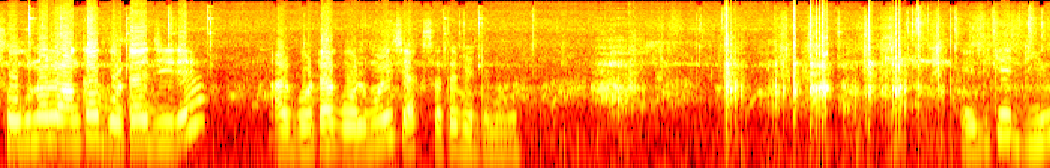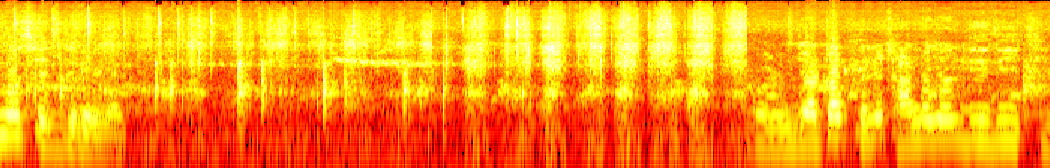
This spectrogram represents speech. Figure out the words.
শুকনো লঙ্কা গোটা জিরে আর গোটা গোলমরিচ একসাথে বেটে নেব। এদিকে ডিমও সেদ্ধ হয়ে গেছে। গরম জলটা ফেলে ঠান্ডা জল দিয়ে দিয়েছি।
